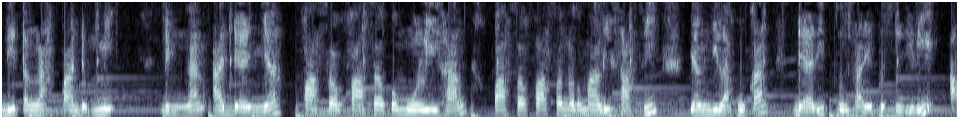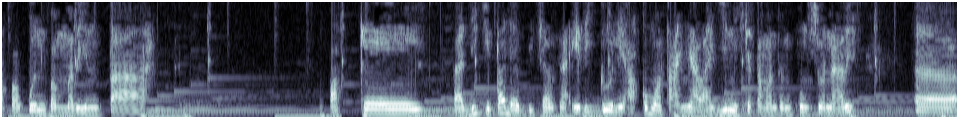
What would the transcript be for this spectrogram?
di tengah pandemi dengan adanya fase-fase pemulihan, fase-fase normalisasi yang dilakukan dari perusahaan itu sendiri ataupun pemerintah. Oke, tadi kita udah bicara tentang Erigo nih. Aku mau tanya lagi nih ke teman-teman fungsionalis. Eh,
